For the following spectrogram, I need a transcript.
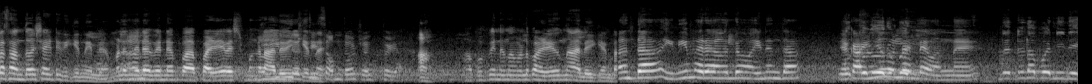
ഇപ്പൊ സന്തോഷമായിട്ടിരിക്കുന്നില്ല നമ്മൾ എന്തിനാ പിന്നെ പഴയ വിഷമങ്ങൾ ആലോചിക്കുന്നത് സന്തോഷം ഇപ്പോഴാ. ആ അപ്പൊ പിന്നെ നമ്മൾ പഴയ ഒന്നും ആലോചിക്കണ്ട. എന്താ ഇനിയും വരാമല്ലോ. അതിനെന്താ? ഞാൻ കഴിഞ്ഞ കൊല്ലല്ലേ വന്നേ. എന്നിട്ടാ പൊന്നിനെ?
